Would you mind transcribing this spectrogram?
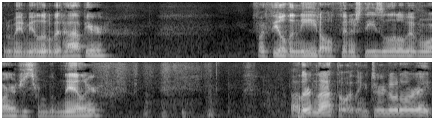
but it made me a little bit happier. If I feel the need, I'll finish these a little bit more just from the nailer. Other than that, though, I think it turned out all right.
